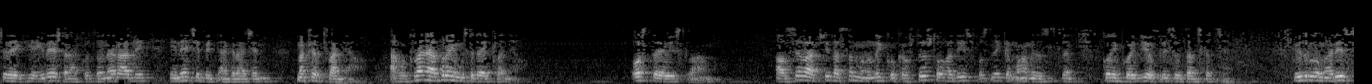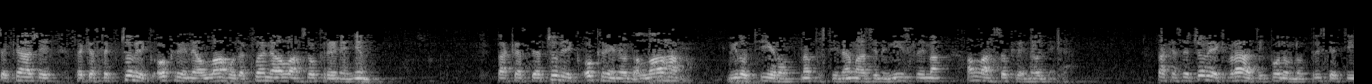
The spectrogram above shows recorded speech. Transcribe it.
Čovjek je grešan ako to ne radi i neće biti nagrađen, makar klanjao. Ako klanja, broji mu se da je klanjao ostaje u islamu. Ali se čina samo onoliko kao što je što u hadisu poslanika Muhammeda koliko je bio prisutan srce. I u drugom hadisu se kaže da kad se čovjek okrene Allahu da klene, Allah se okrene njemu. Pa kad se čovjek okrene od Allaha, bilo tijelom, napusti namaz ili mislima, Allah se okrene od njega. Pa kad se čovjek vrati ponovno prisjeti,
